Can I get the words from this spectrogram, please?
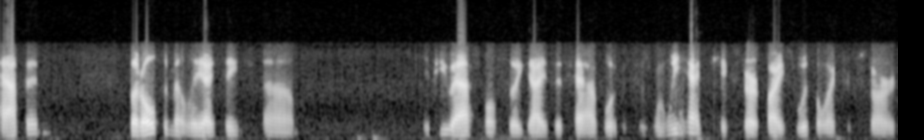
happen, but ultimately, I think um, if you ask most of the guys that have, when we had kickstart bikes with electric start,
